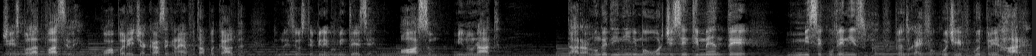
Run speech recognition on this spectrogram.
și ai spălat vasele cu apă rece acasă, că n-ai avut apă caldă, Dumnezeu să te binecuvinteze. Awesome, minunat! Dar alungă din inimă orice sentiment de misecuvenism, pentru că ai făcut ce ai făcut prin har.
